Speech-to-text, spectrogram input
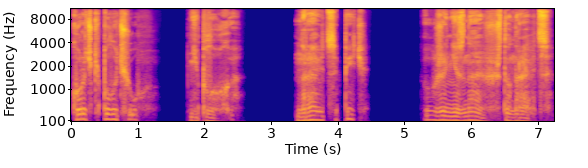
корочки получу. Неплохо. Нравится печь? Уже не знаю, что нравится.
